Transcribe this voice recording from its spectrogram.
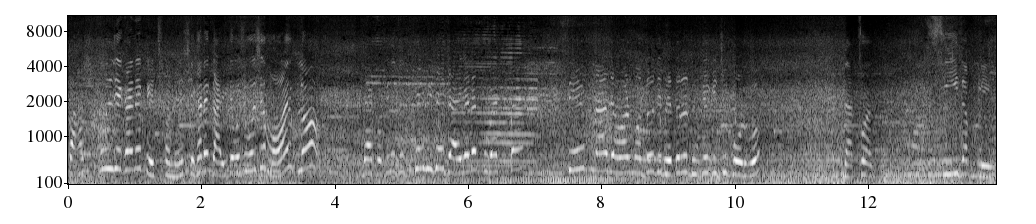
কাশফুল যেখানে পেছনে সেখানে গাড়িতে বসে বসে হয় ব্লগ দেখো কিন্তু দুঃখের বিষয় জায়গাটা খুব একটা সেফ না যাওয়ার মতো যে ভেতরে ঢুকে কিছু করব। দেখো একদম see the place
